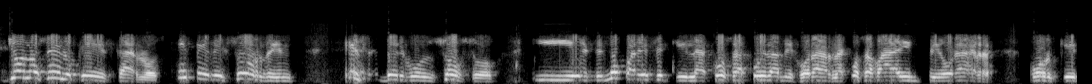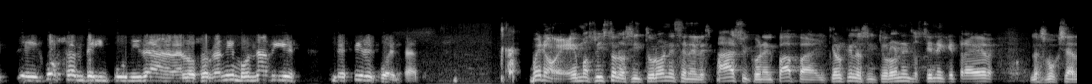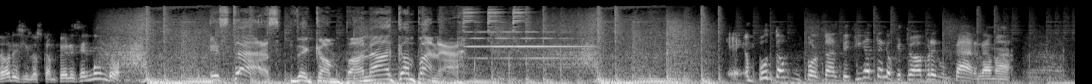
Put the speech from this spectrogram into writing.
yo no sé lo que es, Carlos. Este desorden es vergonzoso y este, no parece que la cosa pueda mejorar, la cosa va a empeorar porque eh, gozan de impunidad a los organismos, nadie les pide cuentas. Bueno, hemos visto los cinturones en el espacio y con el Papa, y creo que los cinturones los tienen que traer los boxeadores y los campeones del mundo. Estás de campana a campana. Eh, un punto importante, fíjate lo que te va a preguntar, Lama.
